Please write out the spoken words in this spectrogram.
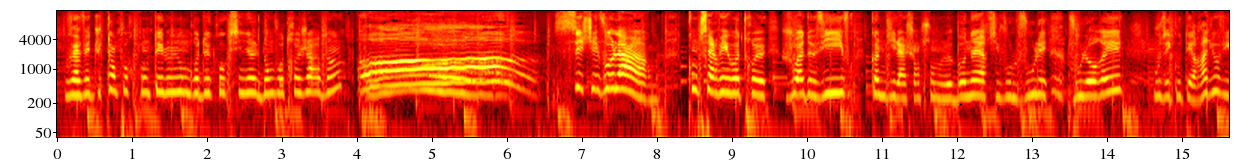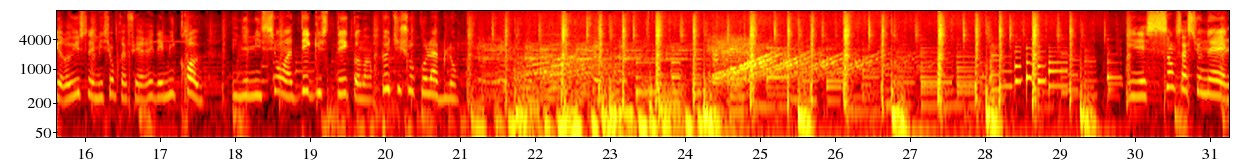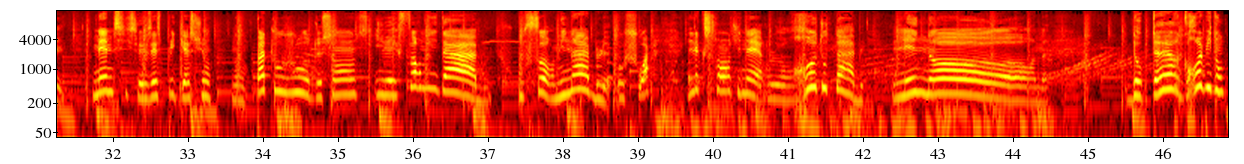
Vous avez du temps pour compter le nombre de coccinelles dans votre jardin Oh Séchez vos larmes Conservez votre joie de vivre, comme dit la chanson Le bonheur, si vous le voulez, vous l'aurez. Vous écoutez Radio Virus, l'émission préférée des microbes. Une émission à déguster comme un petit chocolat blanc. Il est sensationnel. Même si ses explications n'ont pas toujours de sens, il est formidable ou formidable au choix. L'extraordinaire, le redoutable, l'énorme. Docteur Grobidon.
